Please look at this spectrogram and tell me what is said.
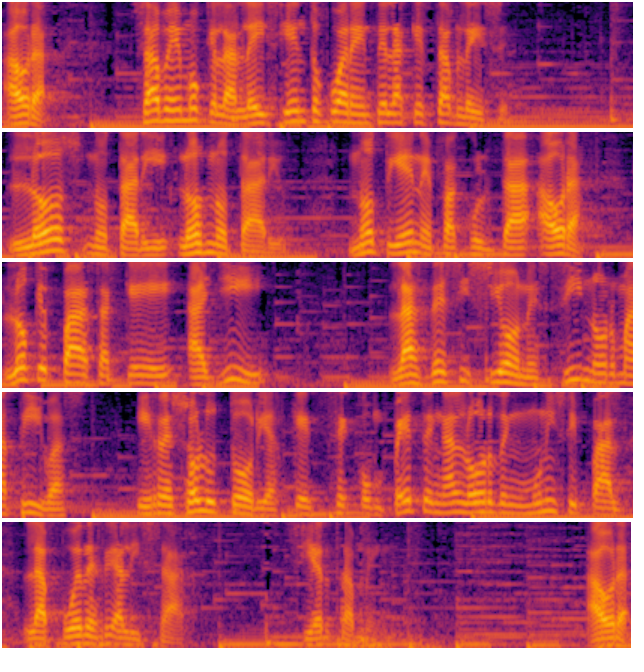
Ahora, sabemos que la ley 140 es la que establece los, notari los notarios. No tiene facultad. Ahora, lo que pasa que allí las decisiones sí normativas y resolutorias que se competen al orden municipal la puede realizar, ciertamente. Ahora,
